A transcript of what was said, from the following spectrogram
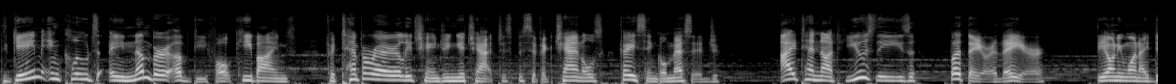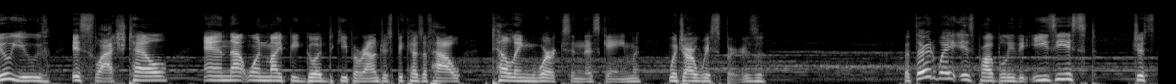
The game includes a number of default keybinds for temporarily changing your chat to specific channels for a single message. I tend not to use these, but they are there. The only one I do use is slash tell, and that one might be good to keep around just because of how telling works in this game, which are whispers. The third way is probably the easiest, just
